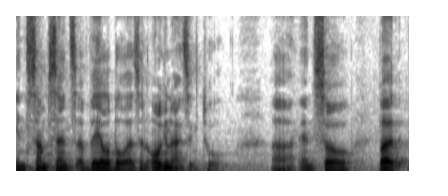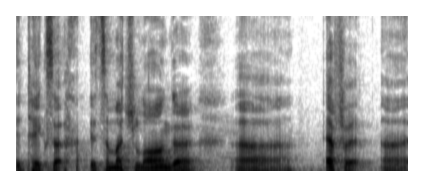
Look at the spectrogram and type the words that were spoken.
in some sense, available as an organizing tool. Uh, and so, but it takes a it's a much longer uh, effort uh,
